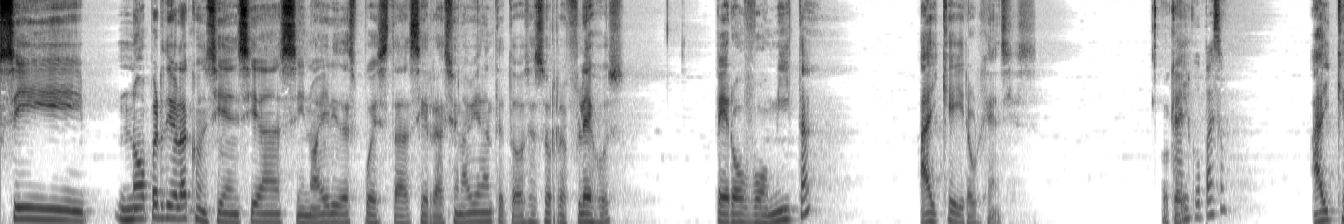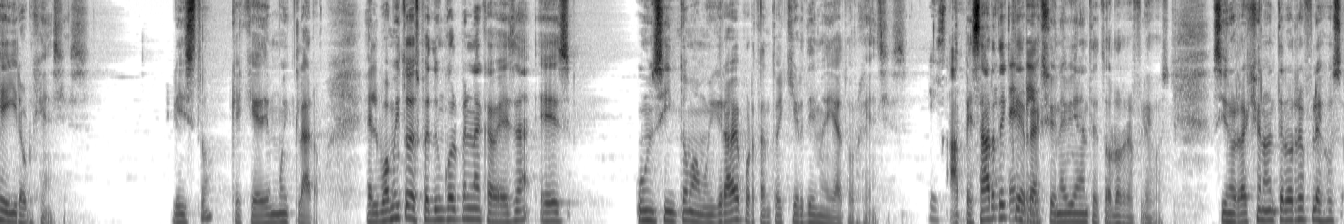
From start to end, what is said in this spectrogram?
Si no perdió la conciencia, si no hay herida expuesta, si reacciona bien ante todos esos reflejos, pero vomita, hay que ir a urgencias. ¿Algo pasó? hay que ir a urgencias. ¿Listo? Que quede muy claro. El vómito después de un golpe en la cabeza es un síntoma muy grave, por tanto hay que ir de inmediato a urgencias. Listo. A pesar de que reaccione bien ante todos los reflejos. Si no reacciona ante los reflejos,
